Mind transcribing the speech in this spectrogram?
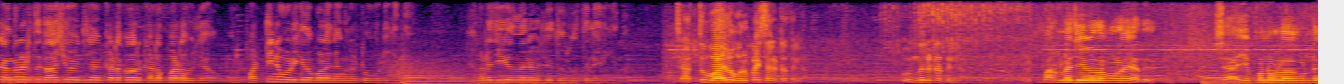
ഞങ്ങളുടെ അടുത്ത് കാശ് വാങ്ങിയിട്ട് ഞങ്ങൾ കിടക്കാൻ ഒരു കിടപ്പാടമില്ല. ഒരു പട്ടിനെ ഓടിക്കുന്ന പോലെ ഞങ്ങളിട്ട് ഓടിക്കുന്നത് ഞങ്ങളുടെ ജീവിതം തന്നെ വലിയ ദുരിതത്തിലായിരിക്കുന്നത് ചത്തുപോയാലും ഒരു പൈസ കിട്ടത്തില്ല. ഒന്നും കിട്ടത്തില്ല. മരണ ജീവിതം പോലെ അത്. പക്ഷെ അയ്യപ്പനുള്ളത് കൊണ്ട്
